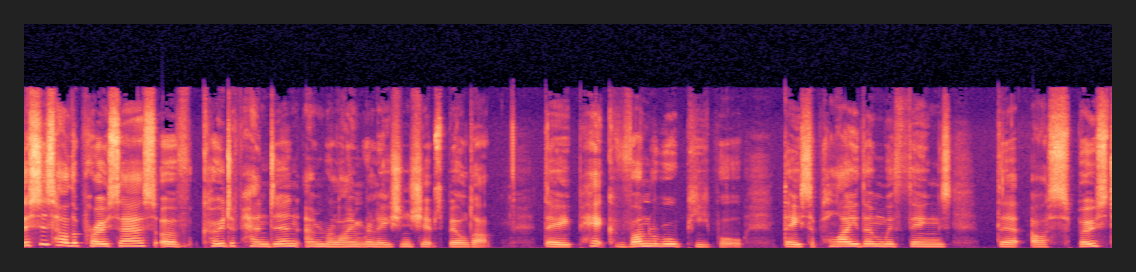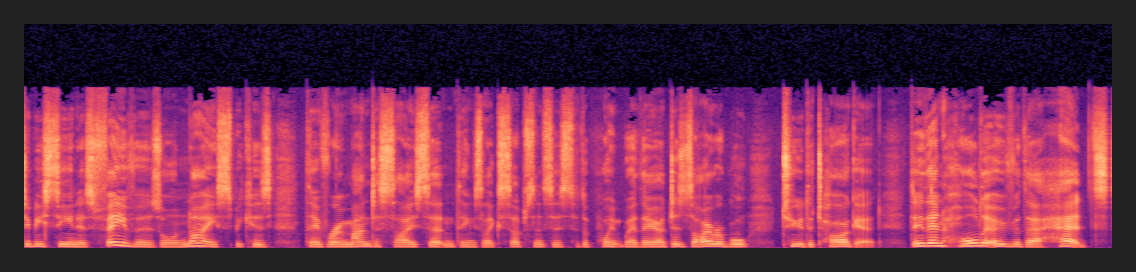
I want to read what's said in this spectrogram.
This is how the process of codependent and reliant relationships build up. They pick vulnerable people, they supply them with things that are supposed to be seen as favors or nice because they've romanticized certain things like substances to the point where they are desirable to the target. They then hold it over their heads,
